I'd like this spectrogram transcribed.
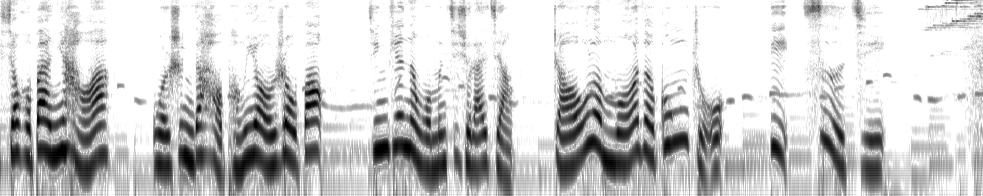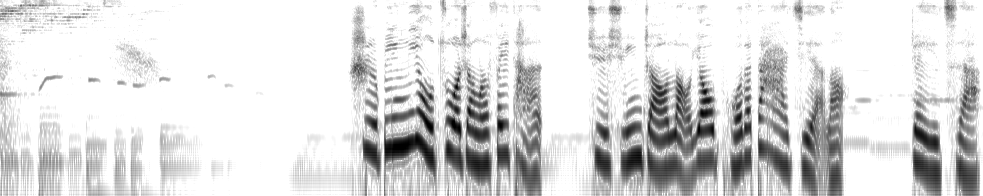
小伙伴你好啊！我是你的好朋友肉包。今天呢，我们继续来讲《着了魔的公主》第四集。士兵又坐上了飞毯，去寻找老妖婆的大姐了。这一次啊，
